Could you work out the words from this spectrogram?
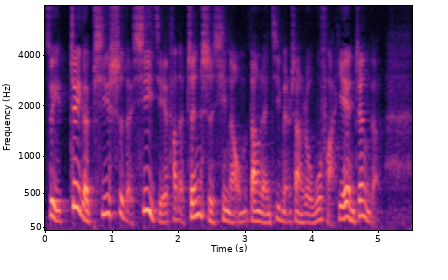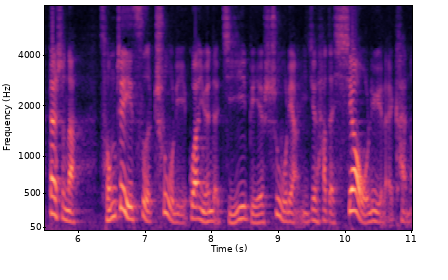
所以这个批示的细节，它的真实性呢，我们当然基本上是无法验证的。但是呢，从这一次处理官员的级别、数量以及它的效率来看呢，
